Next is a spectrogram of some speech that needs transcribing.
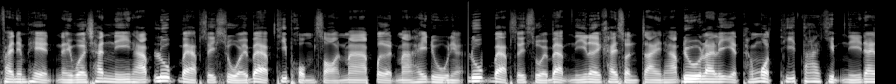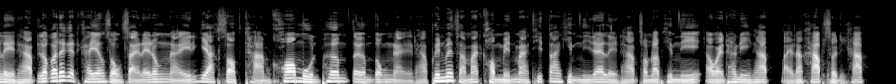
ไฟล์เทมเพลตในเวอร์ชันนี้นะครับ รูปแบบสวยๆ แบบที่ผมสอนมาเปิดมาให้ดูเนี่ย รูปแบบสวยๆ แบบนี้เลยใครสนใจนะครับ ดูรายละเอียดทั้งหมดที่ใต้คลิปนี้ได้เลยนะครับ แล้วก็ถ้าเกิดใครยังสงสัยอะไรตรงไหน อยากสอบถามข้อมูลเพิ่มเติมตรงไหนนะครับเพื่อนๆสามารถคอมเมนต์มาที่ใต้คลิปนี้ได้เลยครับสำหรับคลิปนี้เอาไว้เท่านี้ครับไปแล้วครับ สวัสดีครับ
